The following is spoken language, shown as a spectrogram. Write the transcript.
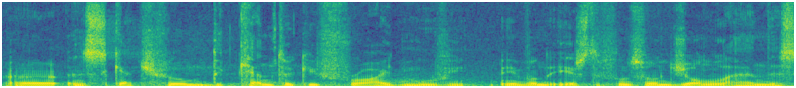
eh, een sketchfilm, The Kentucky Fried Movie. Een van de eerste films van John Landis.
